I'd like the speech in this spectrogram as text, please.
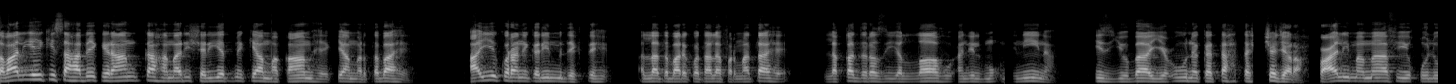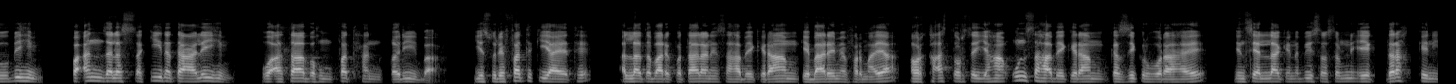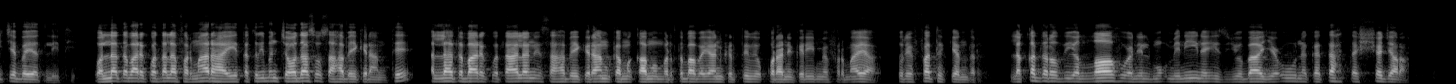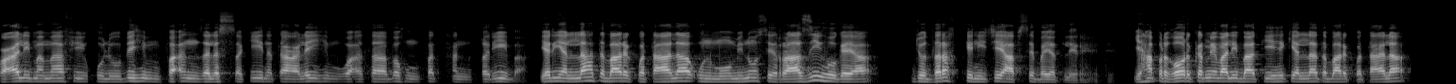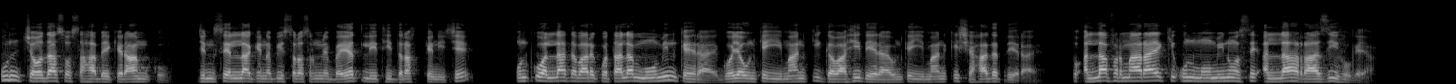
सवाल यह है कि साहब कराम का हमारी शरीयत में क्या मकाम है, क्या मरतबा है? आइए कुरान करीम में देखते हैं। अल्लाह तबारक वाली फरमाता है, लक़द रज़ी अल्लाहमिन इज़ युबायून का तहत शजरा फ़ालिम माफ़ी क़लूबिहिम, फ़अनज़ल सकीनत अलैहिम व असाबहुम फ़तहन करीबा। ये सुर फ़त की आयत है। अल्लाह तबारक वाली ने साहब कराम के बारे में फरमाया और ख़ास तौर से यहाँ उन साहब कराम का ज़िक्र हो रहा है जिनसे अल्लाह के नबी वसल्लम ने एक दरख्त के नीचे बैत ली थी। तो अल्लाह तबारक वाली फरमा रहा है, ये तकरीबन चौदह सौ साहब कराम थे। अल्लाह तबारक वाली ने साहब कराम का मकाम मरतबा बयान करते हुए कुरान करीम में फरमाया सुर फ़त के अंदर, लक़द रज़ी अल्लामिन इज़ युबायून का तहत शजरा फ़ालिम माफ़ी क़लूबिहिम फ़अनज़ल सकीनत अलैहिम व असाबहुम फ़तहन करीबा। यानी अल्लाह तबारक व ताली उन मोमिनों से राज़ी हो गया, जो दरख्त के नीचे आपसे बैत ले रहे थे। यहाँ पर गौर करने वाली बात यह है कि अल्लाह तबारक वाली उन चौदह सौ साहब कराम को, जिनसे अल्लाह के नबी वसल्लम ने बैत ली थी दरख्त के नीचे, उनको अल्लाह तबारक वाली मोमिन कह रहा है, गोया उनके ईमान की गवाही दे रहा है, उनके ईमान की शहादत दे रहा है। तो अल्लाह फरमा रहा है कि उन मोमिनों से अल्लाह राज़ी हो गया।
